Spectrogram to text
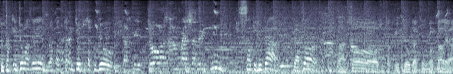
Cucak hijau Mas Isin, berapa cucak hijau? Cucak hijau kita hijau sampai 1000 satu juta. Gacor. Gacor, cucak hijau gacor total ya.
